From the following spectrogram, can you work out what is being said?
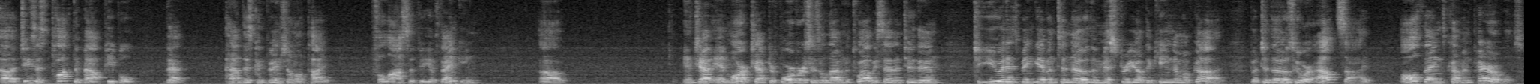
uh, Jesus talked about people that have this conventional type philosophy of thinking. Uh, in, in Mark chapter 4, verses 11 to 12, he said unto them, to you it has been given to know the mystery of the kingdom of God, but to those who are outside, all things come in parables,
